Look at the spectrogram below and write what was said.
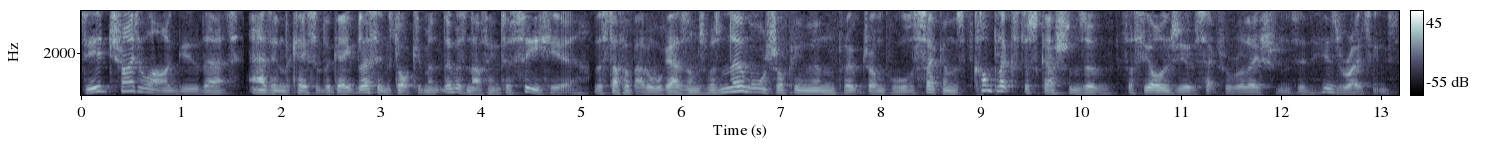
did try to argue that, as in the case of the Gay Blessings document, there was nothing to see here. The stuff about orgasms was no more shocking than Pope John Paul II's complex discussions of the theology of sexual relations in his writings.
